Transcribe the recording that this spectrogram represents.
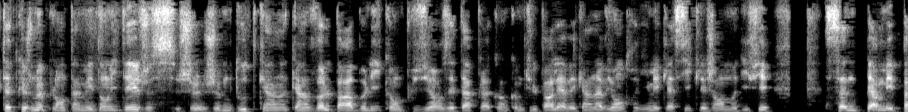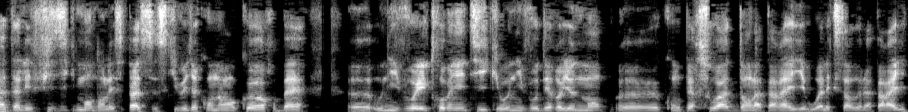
peut-être que je me plante, hein, mais dans l'idée, je, je, je me doute qu'un vol parabolique en plusieurs étapes, là, comme, comme tu le parlais, avec un avion entre guillemets classique, les gens modifiés, ça ne permet pas d'aller physiquement dans l'espace, ce qui veut dire qu'on a encore, bah, euh, au niveau électromagnétique et au niveau des rayonnements euh, qu'on perçoit dans l'appareil ou à l'extérieur de l'appareil,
